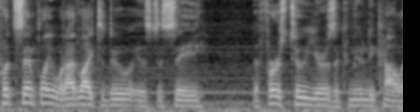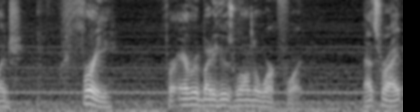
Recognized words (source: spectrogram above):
Put simply, what I'd like to do is to see the first two years of community college free for everybody who's willing to work for it. That's right,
